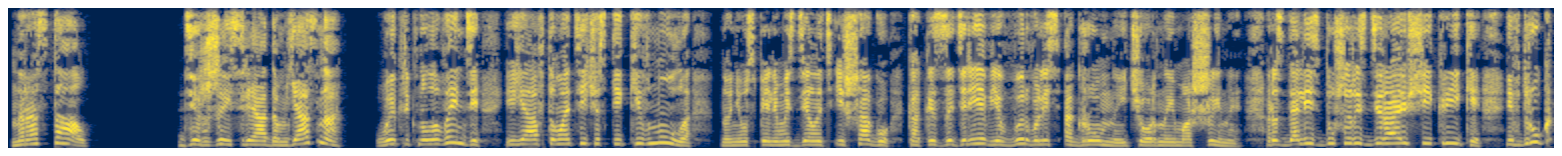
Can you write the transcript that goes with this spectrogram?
нарастал. «Держись рядом, ясно?» Выкрикнула Венди, и я автоматически кивнула, но не успели мы сделать и шагу, как из-за деревьев вырвались огромные черные машины. Раздались душераздирающие крики, и вдруг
